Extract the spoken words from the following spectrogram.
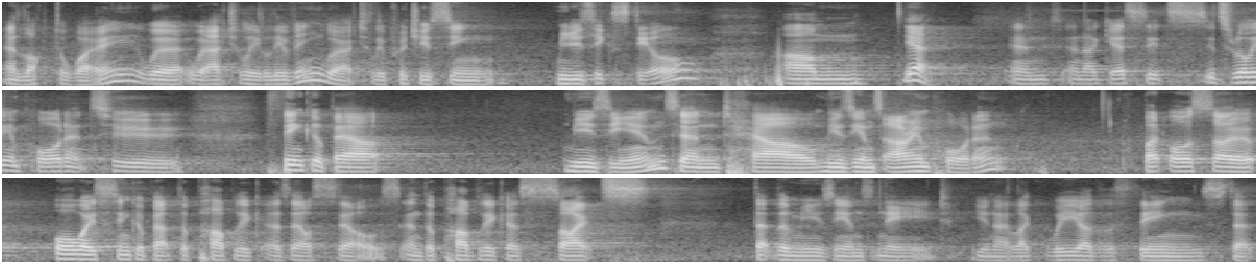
and locked away. We're, we're actually living, we're actually producing music still. Um, yeah, and, and I guess it's, it's really important to think about museums and how museums are important, but also always think about the public as ourselves and the public as sites that the museums need. You know, like we are the things that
